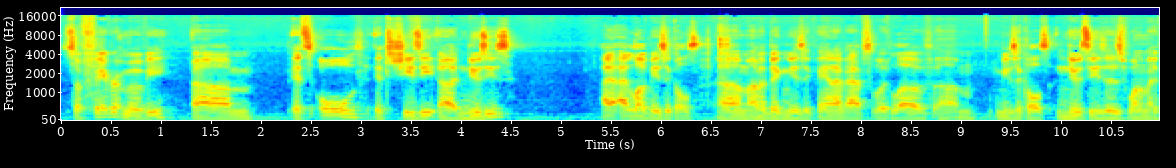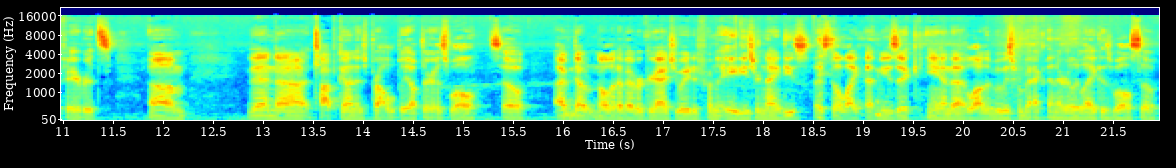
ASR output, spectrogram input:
so favorite movie. Um, it's old. It's cheesy. Uh, Newsies. I, I love musicals. Um, I'm a big music fan. I absolutely love um, musicals. Newsies is one of my favorites. Um, then uh, Top Gun is probably up there as well. So I don't know that I've ever graduated from the 80s or 90s. I still like that music, and uh, a lot of the movies from back then I really like as well. So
